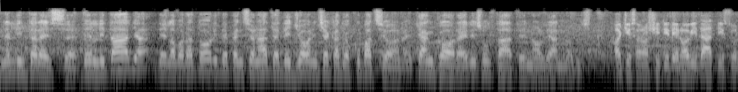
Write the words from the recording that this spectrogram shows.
nell'interesse dell'Italia, dei lavoratori, dei pensionati e dei giovani in cerca di occupazione che ancora i risultati non li hanno visti. Oggi sono usciti dei nuovi dati sul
